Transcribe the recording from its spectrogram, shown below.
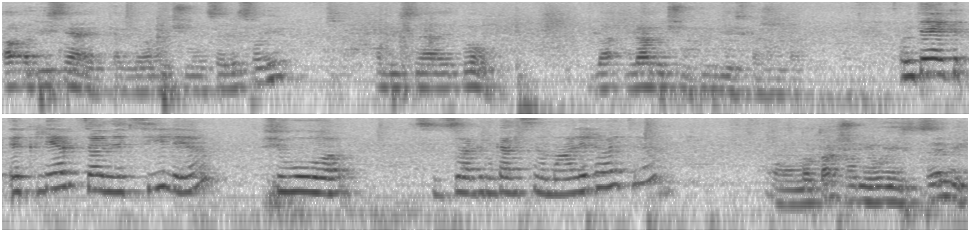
объясняет как бы обычные цели свои, объясняет, ну, для, для обычных людей, скажем так. Und er er- erklärt seine Ziele für sozusagen ganz normale Leute, Э, Но также у него есть цели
